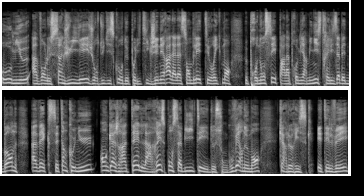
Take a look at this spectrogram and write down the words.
au mieux avant le 5 juillet, jour du discours de politique générale à l'Assemblée, théoriquement prononcé par la première ministre Elisabeth Borne. Avec cet inconnu, engagera-t-elle la responsabilité de son gouvernement? Car le risque est élevé.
